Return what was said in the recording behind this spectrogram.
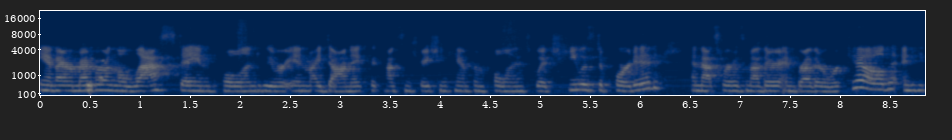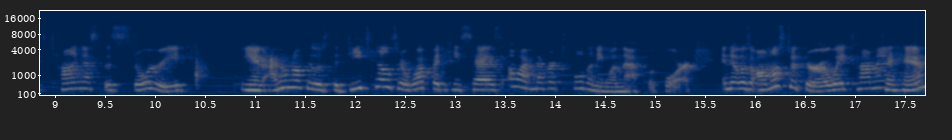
And I remember on the last day in Poland, we were in Majdanek, the concentration camp in Poland, which he was deported, and that's where his mother and brother were killed. And he's telling us this story and I don't know if it was the details or what, but he says, Oh, I've never told anyone that before. And it was almost a throwaway comment to him.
